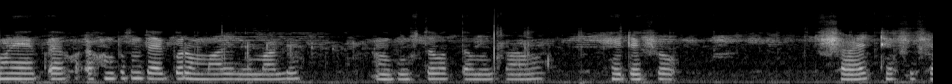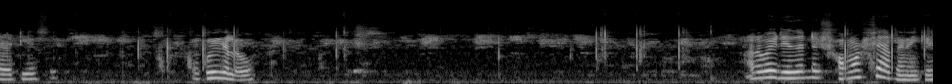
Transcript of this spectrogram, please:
মানে এখন পর্যন্ত একবারও মারেনি, মারলে আমি বুঝতে পারতাম কারণ হেড একশো ষাট, একশো ষাটই আছে। কই গেল? আরে ভাই, রেজাল্টের সমস্যা আছে নাকি?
